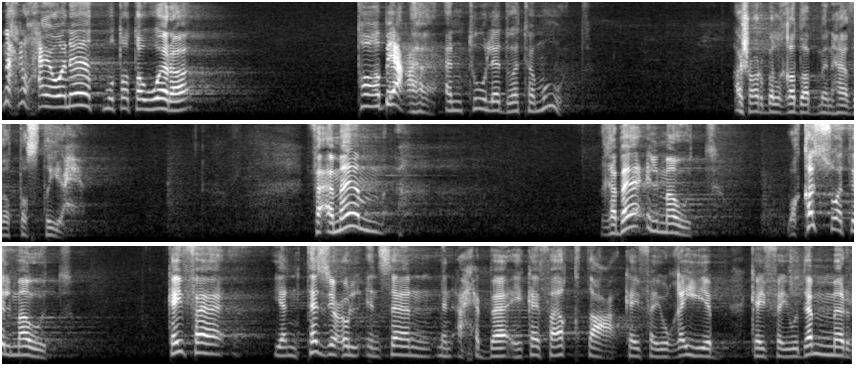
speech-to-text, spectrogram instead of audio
نحن حيوانات متطورة طابعها أن تولد وتموت. أشعر بالغضب من هذا التسطيح فأمام غباء الموت وقسوة الموت كيف ينتزع الإنسان من أحبائه؟ كيف يقطع؟ كيف يغيب؟ كيف يدمر؟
